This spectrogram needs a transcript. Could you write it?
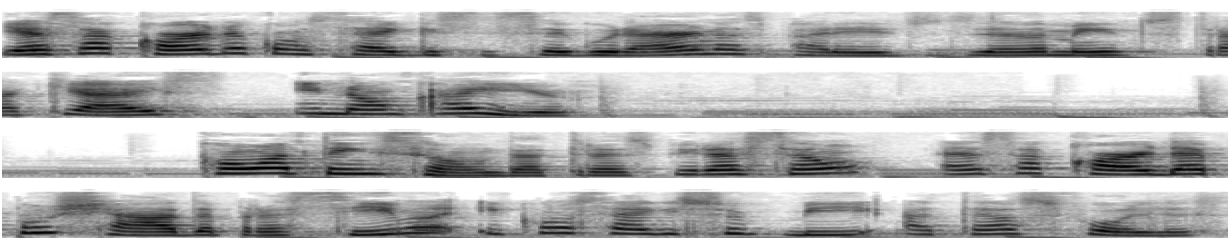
e essa corda consegue se segurar nas paredes dos elementos traqueais e não cair. Com a tensão da transpiração, essa corda é puxada para cima e consegue subir até as folhas.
